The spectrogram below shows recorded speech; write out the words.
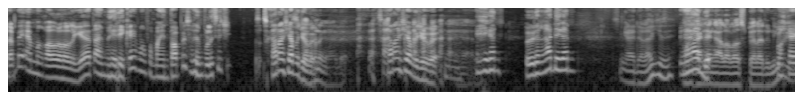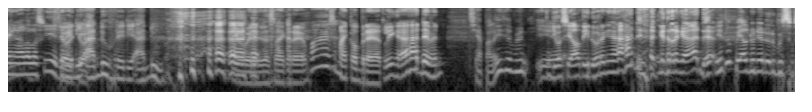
tapi emang kalau lihat Amerika emang pemain topnya selain Pulisic. Sekarang siapa coba? Sekarang nggak ada. sekarang siapa coba? Iya kan? Udah nggak ada kan nggak ada lagi sih ada Makanya nggak lolos Piala Dunia. makanya nggak lolos iya Freddy coba Adu Freddy Adu Coba dari strikernya Mas Michael Bradley nggak ada men siapa lagi sih men Iya. Josie Altidore nggak ada bener nggak ada itu Piala Dunia 2010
